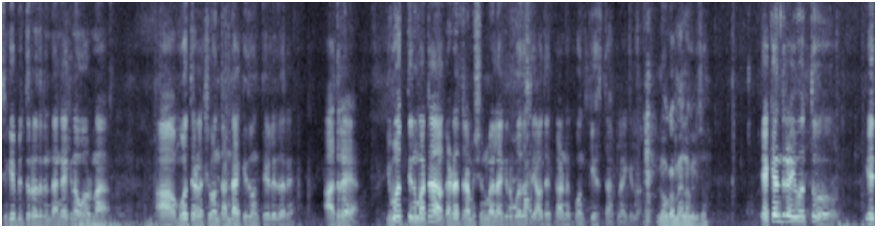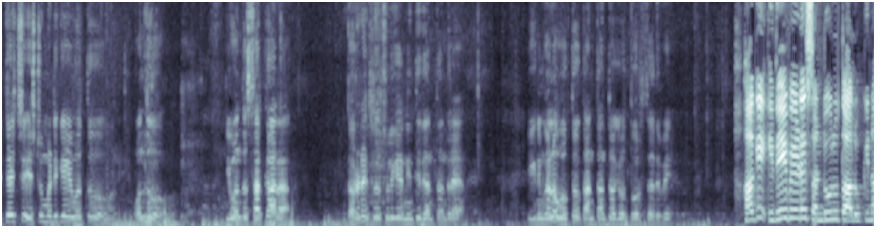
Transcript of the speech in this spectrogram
ಸಿಗೆ ಬಿದ್ದಿರೋದ್ರಿಂದ ಹಂಗಾಗಿ ನಾವು ಅವ್ರನ್ನ ಮೂವತ್ತೆರಡು ಲಕ್ಷ ಒಂದು ದಂಡ ಹಾಕಿದ್ವು ಅಂತ ಹೇಳಿದ್ದಾರೆ. ಆದರೆ ಇವತ್ತಿನ ಮಟ್ಟ ಗಡದ ರಮೇಶನ್ ಮೇಲೆ ಆಗಿರ್ಬೋದು ಅಥವಾ ಯಾವುದೇ ಕಾರಣಕ್ಕೂ ಒಂದು ಕೇಸ್ ದಾಖಲಾಗಿಲ್ಲ. ಲೋಗೋ ಮೇಲೋಗಲಿ ಸರ್. ಯಾಕೆಂದ್ರೆ ಇವತ್ತು ಯಥೇಚ್ಛ ಎಷ್ಟು ಮಟ್ಟಿಗೆ ಇವತ್ತು ಒಂದು ಈ ಒಂದು ಸರ್ಕಾರ ದರೋಡೆ ಸುಲಿಗೆ ನಿಂತಿದೆ ಅಂತಂದರೆ ಈಗ ನಿಮಗೆಲ್ಲ ಹೋಗ್ತಾ ಹೋಗ್ತಾ ಹಂತ ಹಂತವಾಗಿ ಇವತ್ತು ತೋರಿಸ್ತಾ ಇದ್ದೀವಿ ಹಾಗೆ ಇದೇ ವೇಳೆ ಸಂಡೂರು ತಾಲೂಕಿನ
